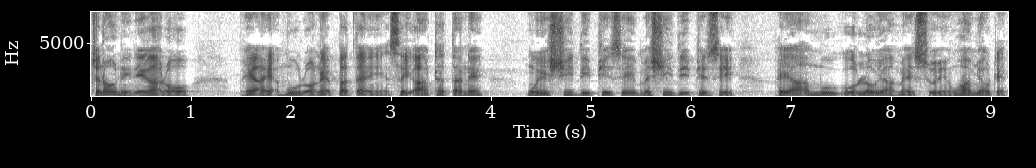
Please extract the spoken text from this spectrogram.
ကျွန်တော်အနေနဲ့ကတော့ဖះရဲ့အမှုတော်နဲ့ပတ်သက်ရင်စိတ်အားထက်သန်တဲ့ငွေရှိသည်ဖြစ်စေမရှိသည်ဖြစ်စေ ဖះအမှုကိုလုပ်ရမယ်ဆိုရင်ဝမ်းမြောက်တယ်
